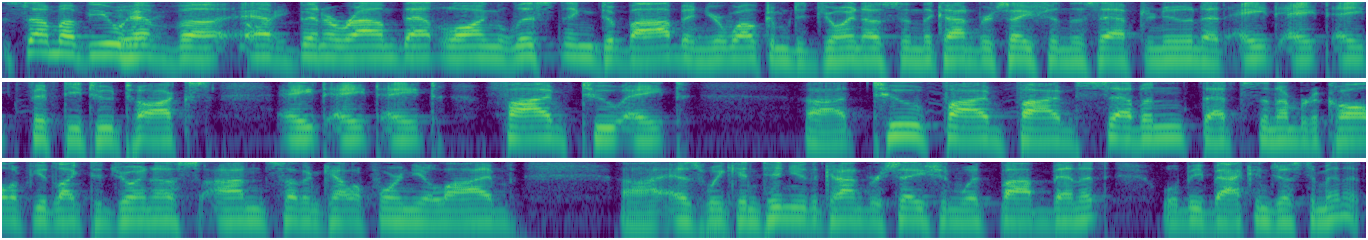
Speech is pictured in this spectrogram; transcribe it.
Some of you have uh, have been around that long listening to Bob, and you're welcome to join us in the conversation this afternoon at 888-52 Talks, 888-528 uh, 2557. That's the number to call if you'd like to join us on Southern California Live. Uh, as we continue the conversation with Bob Bennett, we'll be back in just a minute.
